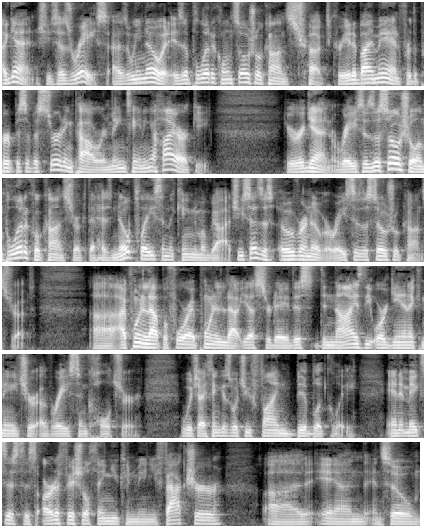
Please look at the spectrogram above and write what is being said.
Again, she says race, as we know it, is a political and social construct created by man for the purpose of asserting power and maintaining a hierarchy. Here again, race is a social and political construct that has no place in the kingdom of God. She says this over and over race is a social construct. Uh, I pointed out before, I pointed it out yesterday, this denies the organic nature of race and culture, which I think is what you find biblically. And it makes this this artificial thing you can manufacture uh, and and so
